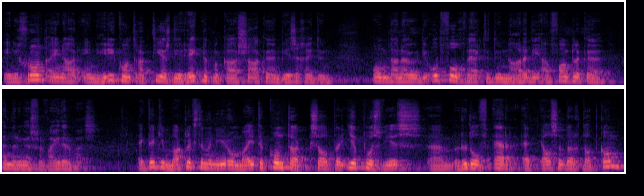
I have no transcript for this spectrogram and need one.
en die grondeienaar en hierdie kontrakteurs direk met mekaar sake en besigheid doen om dan nou die opvolgwerk te doen nadat die aanvanklike indringers verwyder was. Ek dink die maklikste manier om my te kontak sal per e-pos wees, um, rudolfr@elsenburg.com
